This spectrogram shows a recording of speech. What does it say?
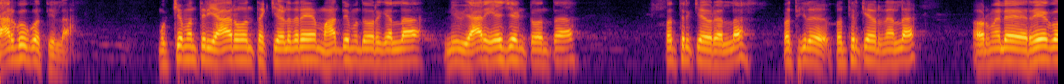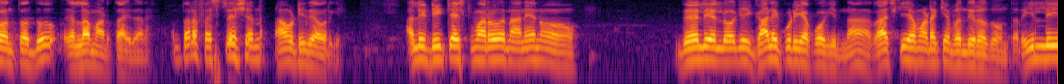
ಯಾರಿಗೂ ಗೊತ್ತಿಲ್ಲ. ಮುಖ್ಯಮಂತ್ರಿ ಯಾರು ಅಂತ ಕೇಳಿದ್ರೆ ಮಾಧ್ಯಮದವ್ರಿಗೆಲ್ಲ, ನೀವು ಯಾರು ಏಜೆಂಟು ಅಂತ ಪತ್ರಿಕೆಯವರೆಲ್ಲ, ಪತ್ರಿಕೆ, ಪತ್ರಿಕೆಯವ್ರನ್ನೆಲ್ಲ ಅವ್ರ ಮೇಲೆ ರೇಗೋ ಅಂಥದ್ದು ಎಲ್ಲ ಮಾಡ್ತಾ ಇದ್ದಾರೆ. ಒಂಥರ ಫೆಸ್ಟ್ರೇಷನ್ ಇದೆ ಅವ್ರಿಗೆ. ಅಲ್ಲಿ ಡಿ ಕೆ ಶಿವಕುಮಾರು ನಾನೇನು ದೆಹಲಿಯಲ್ಲಿ ಹೋಗಿ ಗಾಳಿ ಕುಡಿಯೋಕೆ ಹೋಗಿದ್ನ? ರಾಜಕೀಯ ಮಾಡೋಕ್ಕೆ ಬಂದಿರೋದು ಅಂತಾರೆ. ಇಲ್ಲಿ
